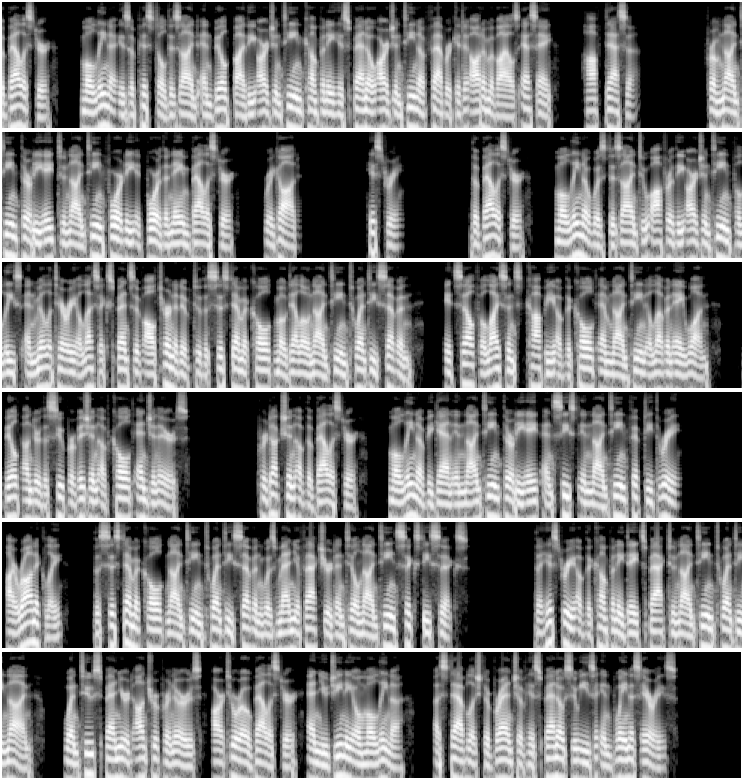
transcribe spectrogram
The Ballester, Molina is a pistol designed and built by the Argentine company Hispano-Argentina Fabricata Automoviles S.A., HAFDASA. From 1938 to 1940 it bore the name Ballester, Rigaud. History The Ballester, Molina was designed to offer the Argentine police and military a less expensive alternative to the Sistema Colt Modelo 1927, itself a licensed copy of the Colt M1911A1, built under the supervision of Colt engineers. Production of the Ballester, Molina began in 1938 and ceased in 1953. Ironically, the Sistema Colt 1927 was manufactured until 1966. The history of the company dates back to 1929, when two Spaniard entrepreneurs, Arturo Ballester and Eugenio Molina, established a branch of Hispano Suiza in Buenos Aires.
